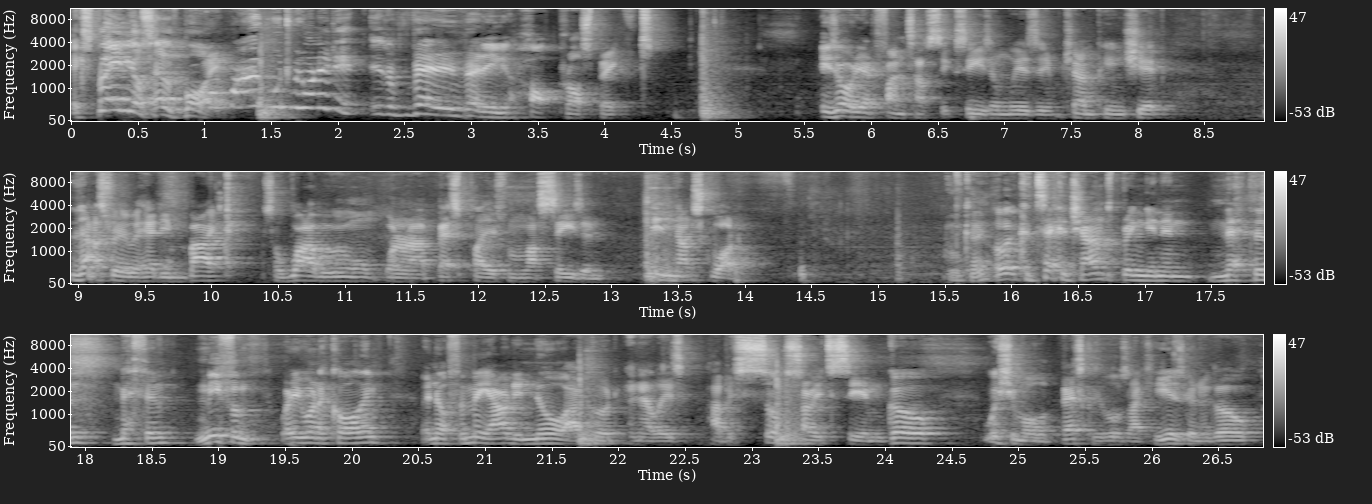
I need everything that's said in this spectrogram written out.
Explain yourself, boy. Why would we want to do it? He's a very, very hot prospect. He's already had a fantastic season with the championship. That's where we're heading back. So why would we want one of our best players from last season in that squad? Okay. Or it could take a chance bringing in Metham, Metham, Metham, whatever you want to call him. But no, for me, I already know how good Anel is. I'd be so sorry to see him go. Wish him all the best because it looks like he is going to go.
